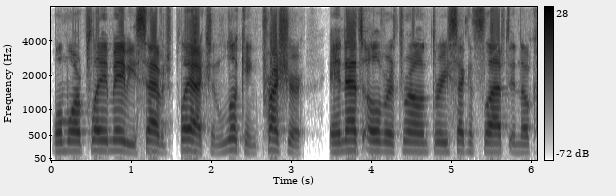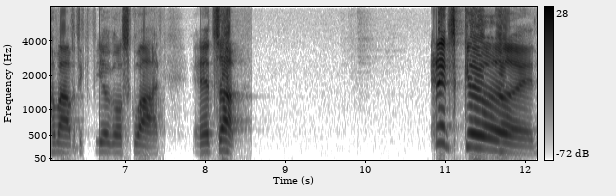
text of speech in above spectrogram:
One more play, maybe. Savage play action. Looking. Pressure. And that's overthrown. Three seconds left, and they'll come out with the field goal squad. And it's up. And it's good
